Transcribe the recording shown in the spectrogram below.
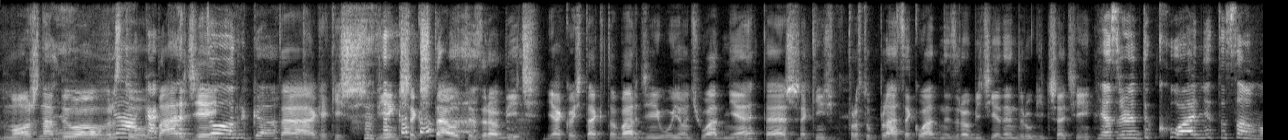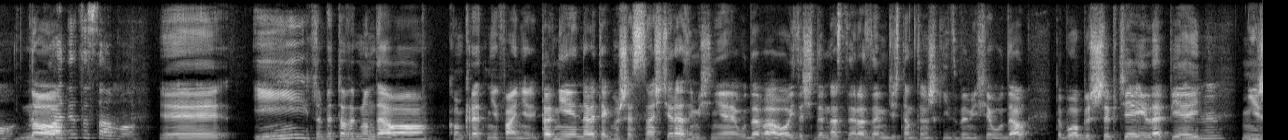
Można było po prostu bardziej. katorga. Tak, jakieś większe kształty zrobić, jakoś tak to bardziej ująć ładnie też, jakiś po prostu placek ładny zrobić, jeden, drugi, trzeci. Ja zrobię dokładnie to samo. No. Dokładnie to samo. Yy, I żeby to wyglądało konkretnie fajnie. I pewnie nawet jakby 16 razy mi się nie udawało i za 17 razem gdzieś tam ten szkic by mi się udał, to byłoby szybciej i lepiej Mhm. niż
